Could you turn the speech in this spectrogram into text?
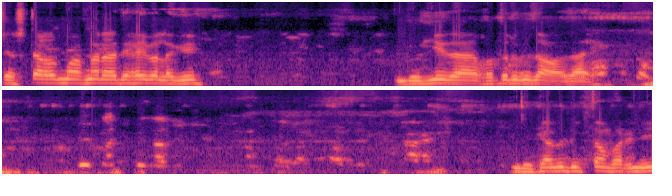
চেষ্টা করব আপনারা দেখাইবা লাগে। বুঝিয়ে যায় কতটুকু যাওয়া যায়। দেখে আমি ঢুকতাম পারিনি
